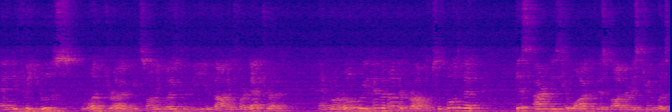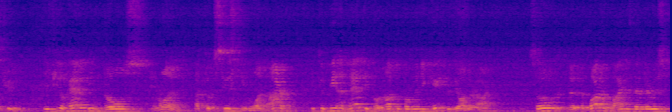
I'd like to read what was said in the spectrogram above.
And if we use one drug, it's only going to be valid for that drug. And moreover, we have another problem. Suppose that this arm is EWOC, this other is 3 plus 3. If you have in those one a toxicity in one arm, it would be unethical not to communicate with the other arm. So the, the bottom line is that there is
